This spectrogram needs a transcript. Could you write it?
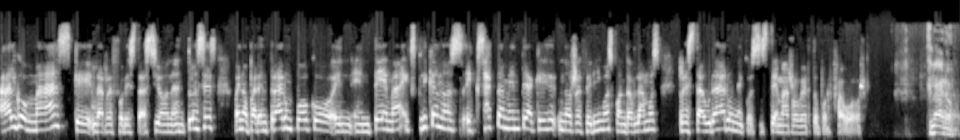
algo más que la reforestación. Entonces, bueno, para entrar un poco en, en, tema, explícanos exactamente a qué nos referimos cuando hablamos restaurar un ecosistema, Roberto, por favor. Claro.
